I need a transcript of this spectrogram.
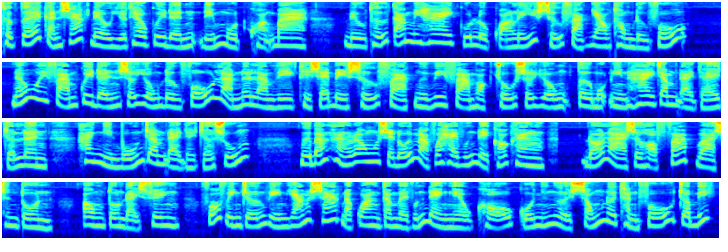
Thực tế, cảnh sát đều dựa theo quy định điểm 1 khoảng 3 điều thứ 82 của luật quản lý xử phạt giao thông đường phố. Nếu vi phạm quy định sử dụng đường phố làm nơi làm việc thì sẽ bị xử phạt người vi phạm hoặc chủ sử dụng từ 1.200 đại tệ trở lên 2.400 đại tệ trở xuống. Người bán hàng rong sẽ đối mặt với hai vấn đề khó khăn, đó là sự hợp pháp và sinh tồn. Ông Tôn Đại Xuyên, Phó Viện trưởng Viện Giám sát đã quan tâm về vấn đề nghèo khổ của những người sống nơi thành phố cho biết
